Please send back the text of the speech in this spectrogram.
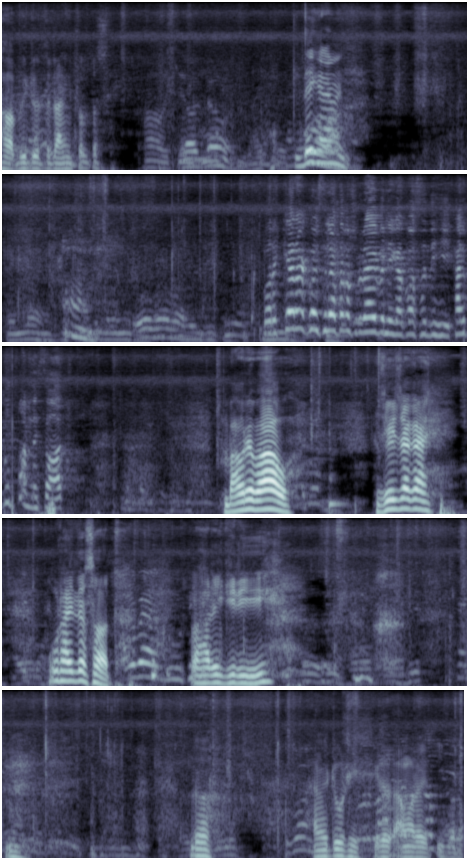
হ্যাঁ ভিডিওতে রানিং চলতেছে। দেখেন আমি। পরে কেরা কইছিল এত কষ্ট রাইবে নিগা কষ্ট দিহি খালি কুত পান্নে সত বাউরে বাউ যে জায়গায় উঠাই দেছত পাহাড়ি গিরি আমি একটু উঠি আমার কি করো।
